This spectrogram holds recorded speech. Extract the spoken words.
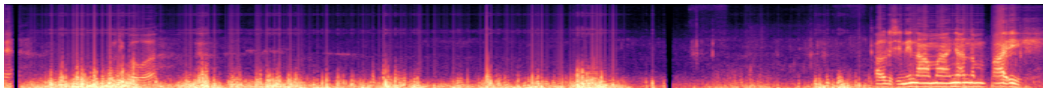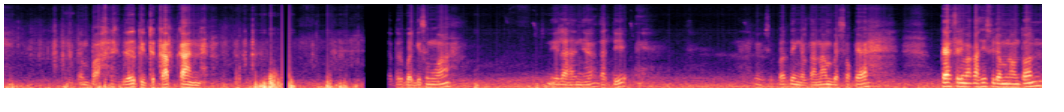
Ya. Itu di bawah. Ya. Kalau di sini namanya nempai. Tempat itu didekatkan. Terbagi semua. Ini lahannya tadi. Super tinggal tanam besok ya. Oke terima kasih sudah menonton.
